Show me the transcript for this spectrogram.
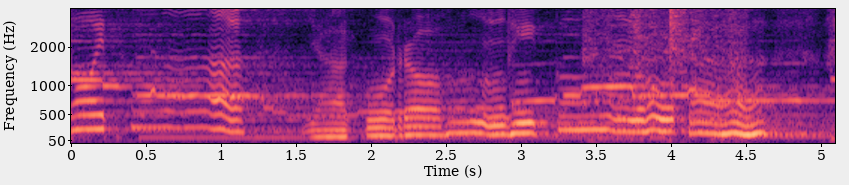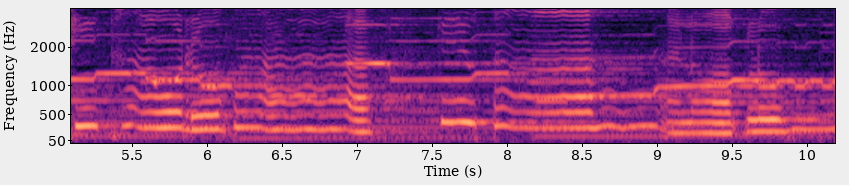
คอยท่า อยากกูร้องให้ก้องโลกา ให้เขารู้ว่า แก้วตาหลอกลวง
